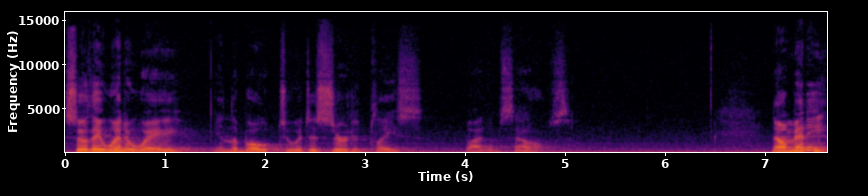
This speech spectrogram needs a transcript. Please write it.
So they went away in the boat to a deserted place by themselves. Now, many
